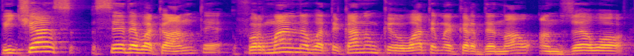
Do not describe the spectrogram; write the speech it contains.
Під час седе ваканте формально Ватиканом керуватиме кардинал Анджело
